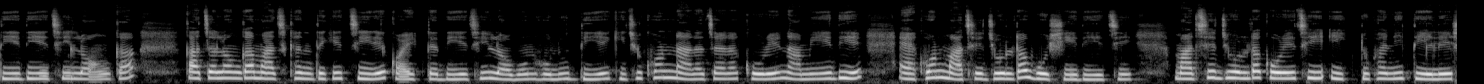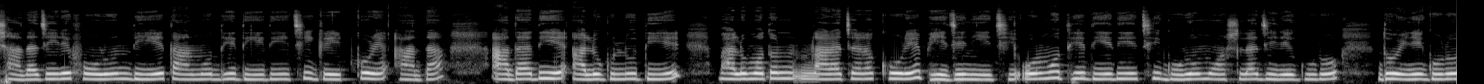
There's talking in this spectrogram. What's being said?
দিয়ে দিয়েছি লঙ্কা। কাঁচা লঙ্কা মাঝখান থেকে চিড়ে কয়েকটা দিয়েছি, লবণ, হলুদ দিয়ে কিছুক্ষণ নাড়াচাড়া করে নামিয়ে দিয়ে এখন মাছের ঝোলটাও বসিয়ে দিয়েছি। মাছের ঝোলটা করেছি একটুখানি তেলে সাদা জিরে ফোড়ন দিয়ে, তার মধ্যে দিয়ে দিয়েছি গ্রেট করে আদা আদা দিয়ে আলুগুলো দিয়ে ভালো মতন নাড়াচাড়া করে ভেজে নিয়েছি। ওর মধ্যে দিয়ে দিয়েছি গুঁড়ো মশলা, জিরে গুঁড়ো ধনে গুঁড়ো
